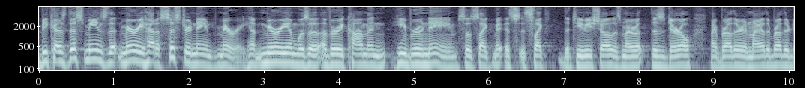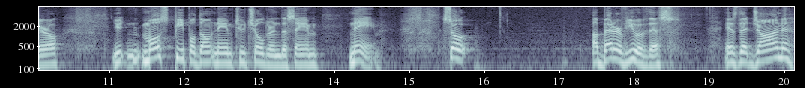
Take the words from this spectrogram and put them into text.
because this means that Mary had a sister named Mary. Miriam was a, a very common Hebrew name. So it's like, it's, it's like the TV show. This is, this is Daryl, my brother, and my other brother, Daryl. most people don't name two children the same name. So a better view of this is that John,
